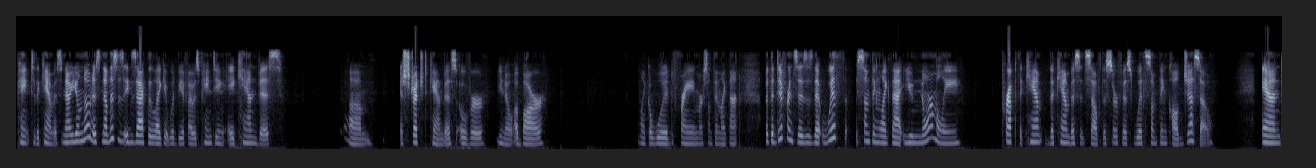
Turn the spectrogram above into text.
paint to the canvas. Now you'll notice, now this is exactly like it would be if I was painting a canvas, um, a stretched canvas over, you know, a bar, like a wood frame or something like that. But the difference is, is that with something like that, you normally prep the cam the canvas itself, the surface, with something called gesso. And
